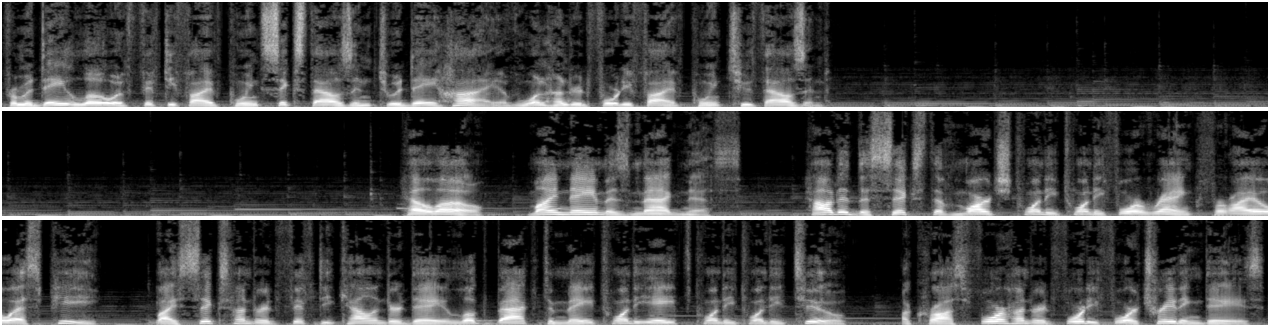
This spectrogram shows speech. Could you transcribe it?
from a day low of 55.6 thousand to a day high of 145.2 thousand. Hello, my name is Magnus. How did the 6th of March 2024 rank for IOSP? By 650 calendar day look back to May 28, 2022, across 444 trading days,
